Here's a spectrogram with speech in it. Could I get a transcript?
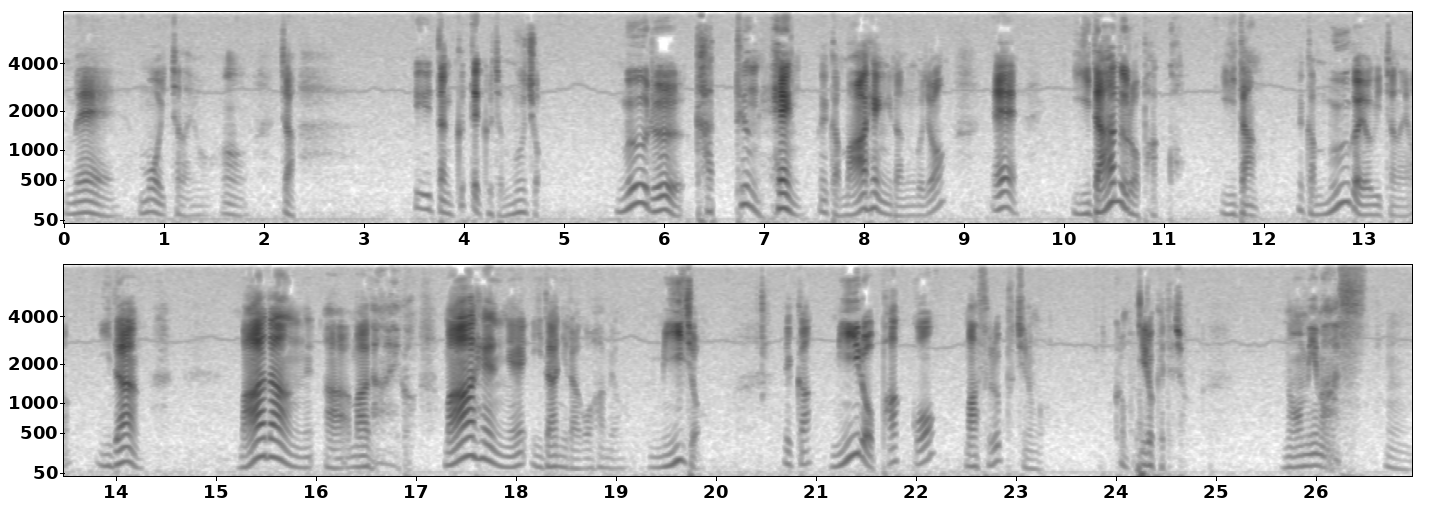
매, 뭐 있잖아요. 어. 자 일단 그때 그죠 무죠. 무를 같은 행 그러니까 마행이라는 거죠. 에 2단으로 바꿔. 2당. 그러니까 무가 여기 있잖아요. 2당 마당 아 마당 이거 마행의 2단이라고 하면 미죠. 그러니까 미로 바꿔 마스를 붙이는 거. 그럼 이렇게 되죠. 노미마스. 음.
